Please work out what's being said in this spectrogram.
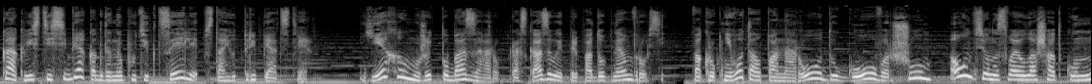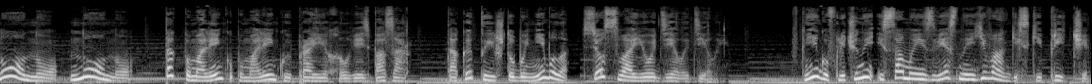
как вести себя, когда на пути к цели встают препятствия. «Ехал мужик по базару», — рассказывает преподобный Амвросий. Вокруг него толпа народу, говор, шум, а он все на свою лошадку «но-но, но-но». Так помаленьку-помаленьку и проехал весь базар. Так и ты, чтобы ни было, все свое дело делай. Книгу включены и самые известные евангельские притчи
